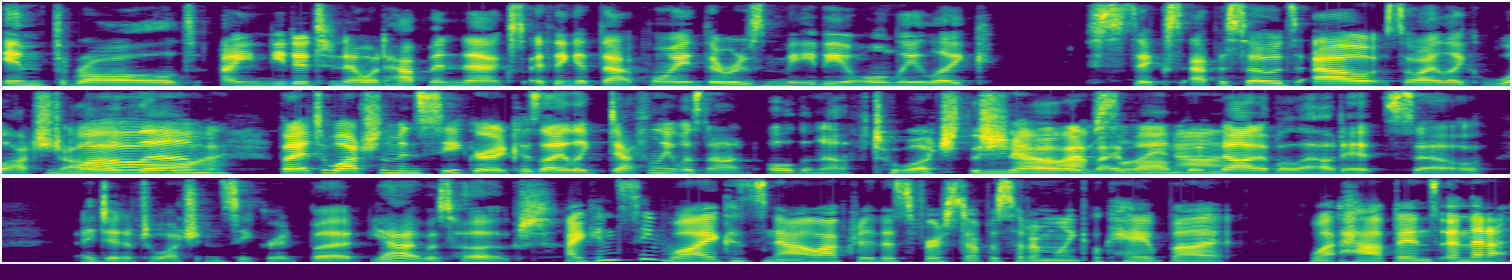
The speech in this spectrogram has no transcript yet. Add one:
enthralled. I needed to know what happened next. I think at that point, there was maybe only like six episodes out. So I like watched all of them but I had to watch them in secret because I like definitely was not old enough to watch the show, No, and my mom not. would not have allowed it. So I did have to watch it in secret. But yeah, I was hooked. I can see why, because now after this first episode, I'm like, okay, but what happens? And then I,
